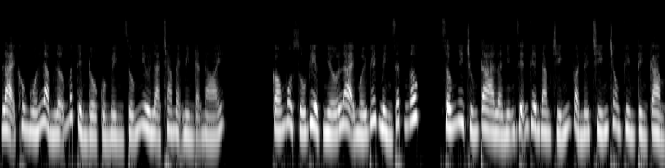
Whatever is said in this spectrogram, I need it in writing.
lại không muốn làm lỡ mất tiền đồ của mình giống như là cha mẹ mình đã nói. Có một số việc nhớ lại mới biết mình rất ngốc, giống như chúng ta là những diễn viên nam chính và nữ chính trong phim tình cảm,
